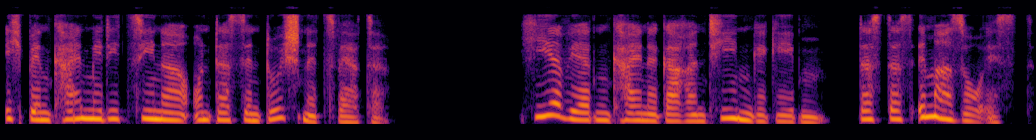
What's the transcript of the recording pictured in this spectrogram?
Ich bin kein Mediziner und das sind Durchschnittswerte. Hier werden keine Garantien gegeben, dass das immer so ist.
